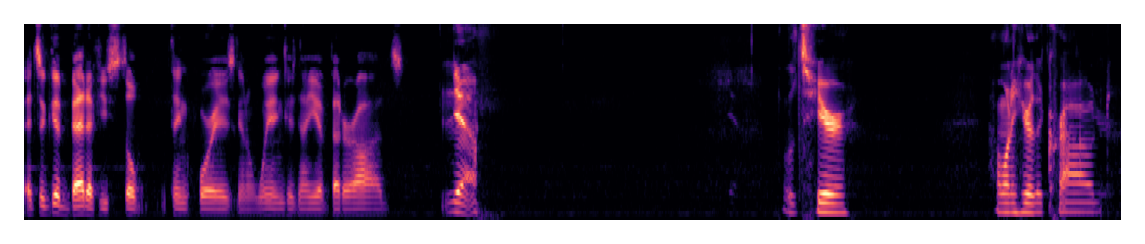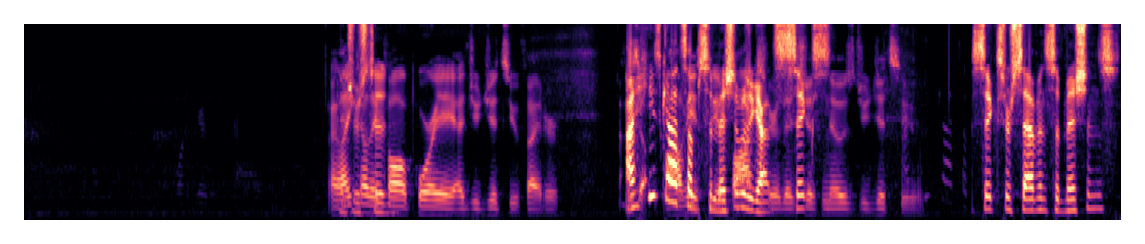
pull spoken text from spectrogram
It's a good bet if you still think Poirier is going to win because now you have better odds. Yeah. Let's hear. I want to hear the crowd. I like how they call Poirier a jiu-jitsu fighter. Uh, he's got some submissions. a submission. What he got? Six- just knows jiu-jitsu. Six or seven submissions.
